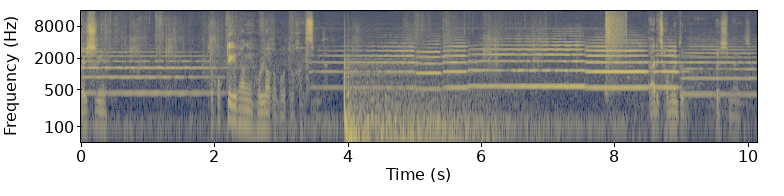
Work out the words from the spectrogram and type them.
열심히 저 꼭대기를 향해 올라가 보도록 하겠습니다. 날이 저물도록 열심히 해야죠.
